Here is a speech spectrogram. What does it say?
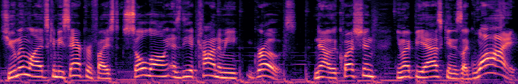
Human lives can be sacrificed so long as the economy grows. Now, the question you might be asking is like, why?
